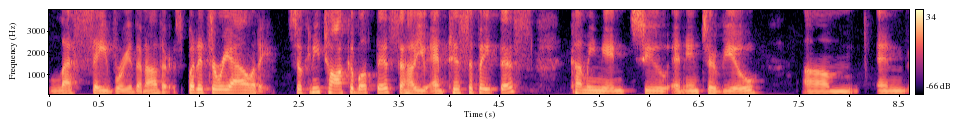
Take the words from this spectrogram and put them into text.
less savory than others, but it's a reality. So, can you talk about this and how you anticipate this coming into an interview um, and,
